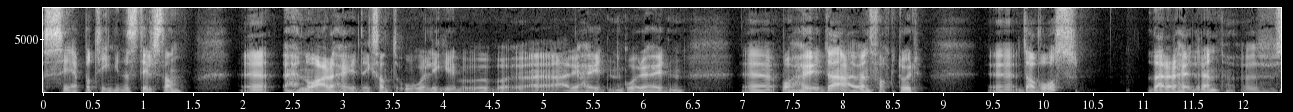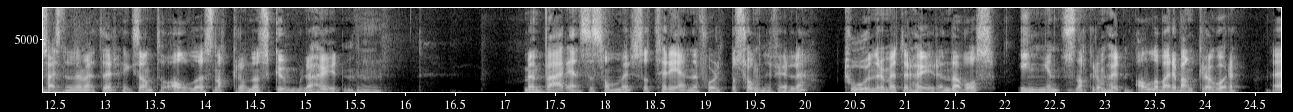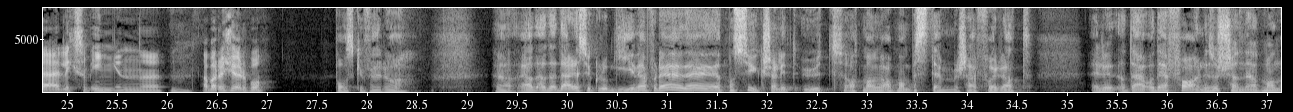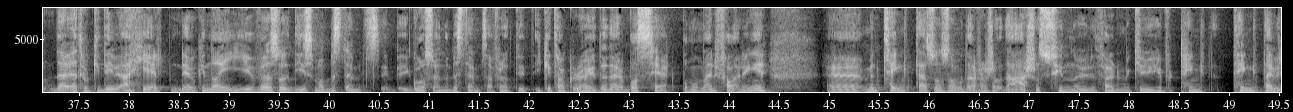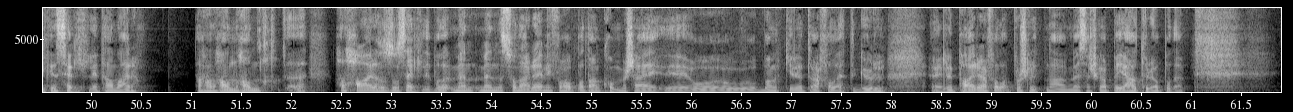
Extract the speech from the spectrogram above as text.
ser på tingenes tilstand. Eh, nå er det høyde, ikke sant? OL ligger, er i høyden, går i høyden. Eh, og høyde er jo en faktor. Eh, Davos, der er det høyderenn. eh, 1600 meter, ikke sant? Og alle snakker om den skumle høyden. Men hver eneste sommer så trener folk på Sognefjellet, 200 meter høyere enn Davos. Ingen snakker om høyden. Alle bare banker av gårde. Det er liksom ingen eh, Det er bare å kjøre på. påskefør og ja, ja, det er det psykologien, ja. For det, det at man psyker seg litt ut. At man, at man bestemmer seg for at, eller at det er, Og det er farlig, så skjønner jeg at man det er, Jeg tror ikke de er helt det er jo ikke naive, så de som har bestemt, bestemt seg for at de ikke takler høyde, det er jo basert på noen erfaringer. Eh, Men tenk deg sånn som det er så synd og urettferdig med Krüger, for tenk, tenk deg hvilken selvtillit han har. Han, han, han, han har altså så selvtillit på det, men, men sånn er det. Vi får håpe at han kommer seg eh, og, og, banker et, i hvert fall ett gull, eller et par i hvert fall, da, på slutten av mesterskapet. Jeg har trua på det.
